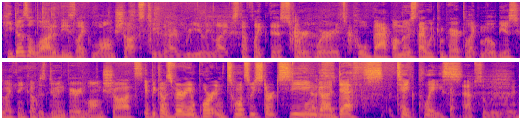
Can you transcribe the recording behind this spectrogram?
He does a lot of these like long shots too that I really like. Stuff like this where where it's pulled back almost. I would compare it to like Moebius, who I think of as doing very long shots. It becomes very important once we start seeing Yes. uh, deaths take place. Absolutely.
